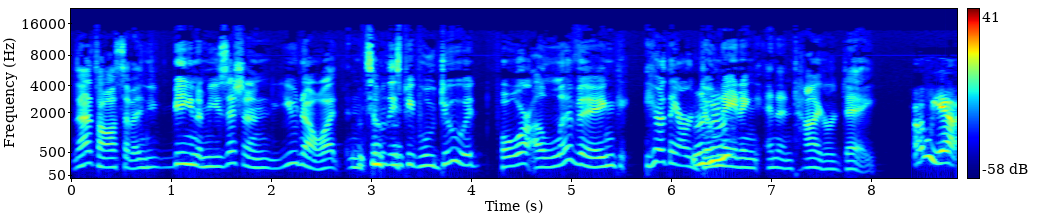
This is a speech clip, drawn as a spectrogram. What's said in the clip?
That's awesome. And being a musician, you know it. And some of these people who do it for a living, here they are Mhm. donating an entire day. Oh yeah,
